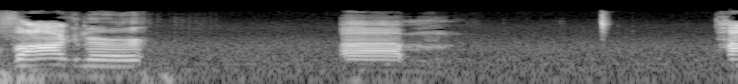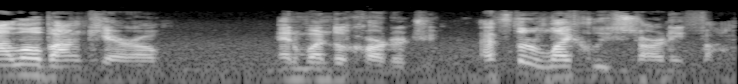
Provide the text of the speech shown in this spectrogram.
Wagner, um, Paolo Banchero, and Wendell Carter Jr. That's their likely starting five.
